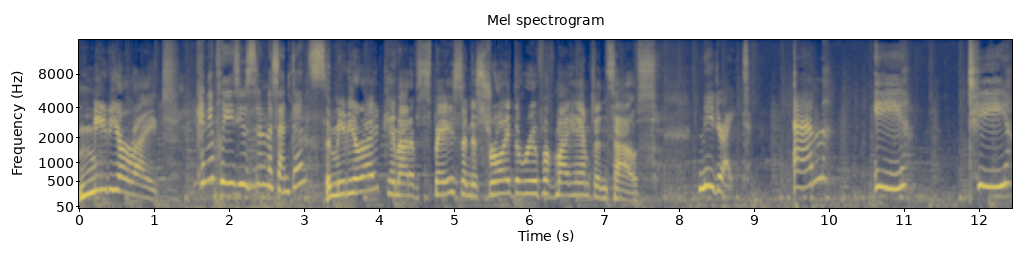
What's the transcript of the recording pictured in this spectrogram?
meteorite. Can you please use it in a sentence? The meteorite came out of space and destroyed the roof of my Hamptons house. Meteorite. M E T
